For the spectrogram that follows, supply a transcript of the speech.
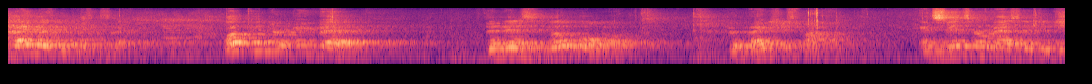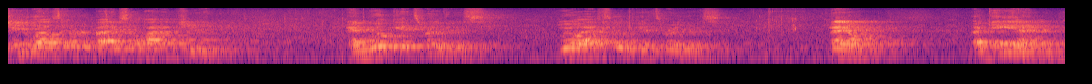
Stay with me just a second. What could there be better than this little bulldog that makes you smile? and sends her message, and she loves everybody, so why don't you? And we'll get through this. We'll absolutely get through this. Now, again,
